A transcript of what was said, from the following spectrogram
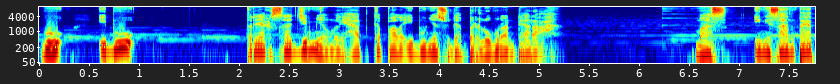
Bu, ibu, teriak Sajim yang melihat kepala ibunya sudah berlumuran darah. Mas, ini santet.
